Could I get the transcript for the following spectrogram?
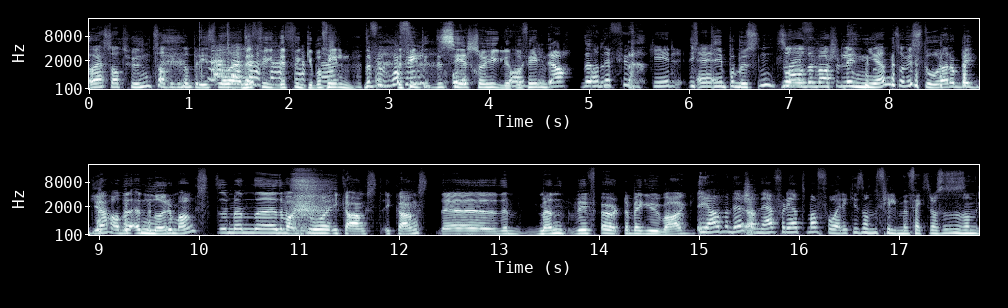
Og jeg så at hun satte ikke noe pris på det. Det, fun det funker på film. Det funker på Det, funker, det ser så hyggelig ut på film. Ja, det, Og det funker ikke eh, på bussen. Så nei. det var så lenge igjen, så vi sto der og begge hadde enorm angst. Men eh, det var ikke noe Ikke angst, ikke angst. Det, det, men vi hørte begge ubehag. Ja, men det skjønner jeg, fordi at man får ikke sånne filmeffekter også, sånn, sånn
